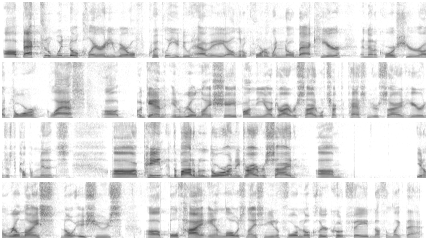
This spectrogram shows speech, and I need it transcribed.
Uh, back to the window clarity real quickly. You do have a, a, little quarter window back here, and then of course your uh, door glass. Uh, again, in real nice shape on the uh, driver's side. We'll check the passenger side here in just a couple minutes. Uh, paint at the bottom of the door on the driver's side. Um, you know, real nice, no issues. Uh, both high and low. It's nice and uniform. No clear coat fade, nothing like that.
